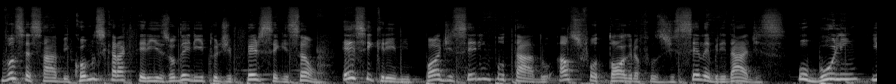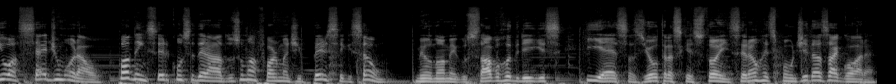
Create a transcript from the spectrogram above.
Você sabe como se caracteriza o delito de perseguição? Esse crime pode ser imputado aos fotógrafos de celebridades? O bullying e o assédio moral podem ser considerados uma forma de perseguição? Meu nome é Gustavo Rodrigues e essas e outras questões serão respondidas agora,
